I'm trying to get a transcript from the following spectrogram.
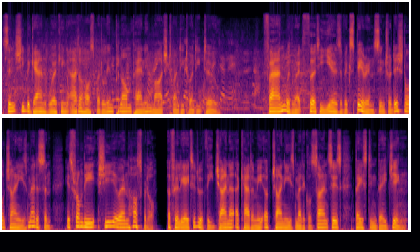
since she began working at a hospital in Phnom Penh in March 2022. Fan, with about 30 years of experience in traditional Chinese medicine, is from the Xiyuan Hospital, affiliated with the China Academy of Chinese Medical Sciences based in Beijing,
